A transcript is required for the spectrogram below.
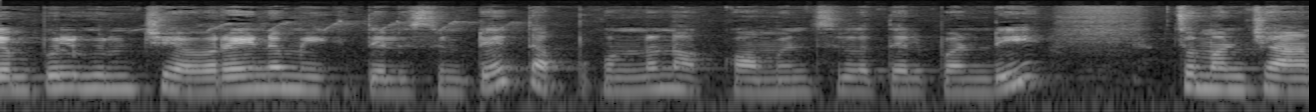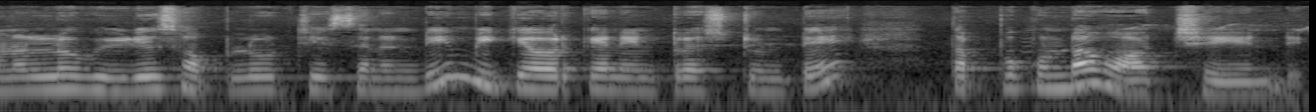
టెంపుల్ గురించి ఎవరైనా మీకు తెలుసుంటే తప్పకుండా నాకు కామెంట్స్లో తెలపండి. సో మన ఛానల్లో వీడియోస్ అప్లోడ్ చేశానండి. మీకు ఎవరికైనా ఇంట్రెస్ట్ ఉంటే తప్పకుండా వాచ్ చేయండి.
